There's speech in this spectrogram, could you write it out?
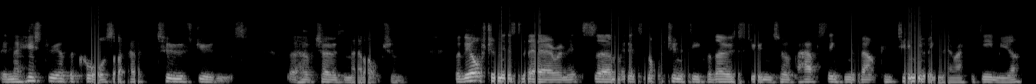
in the history of the course, I've had two students that have chosen that option. But the option is there, and it's um, it's an opportunity for those students who are perhaps thinking about continuing their academia,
